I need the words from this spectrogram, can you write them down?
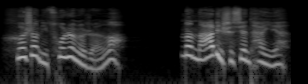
和尚，你错认了人了，那哪里是县太爷？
